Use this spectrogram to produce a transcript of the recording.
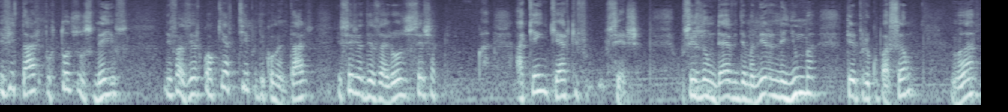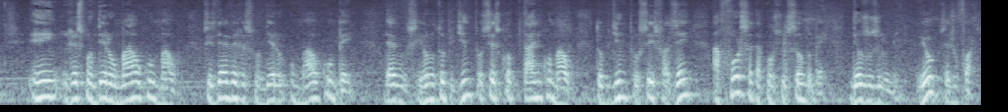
evitar por todos os meios de fazer qualquer tipo de comentário que seja desairoso, seja a quem quer que seja. Vocês não devem de maneira nenhuma ter preocupação não é, em responder o mal com o mal. Vocês devem responder o mal com o bem. Devem, eu não estou pedindo para vocês cooptarem com o mal. Estou pedindo para vocês fazerem a força da construção do bem. Deus os ilumine. Viu? Sejam fortes.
